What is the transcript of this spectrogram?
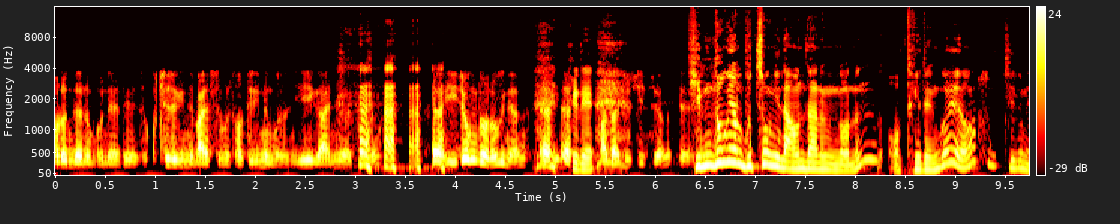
거론되는 분에 대해서 구체적인 말씀을 더 드리는 것은 이해가 아니었어요. 이 정도로 그냥 그래. 받아주시죠. 네. 김동연 부총리 나온다는 거는 어떻게 된 거예요? 지금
